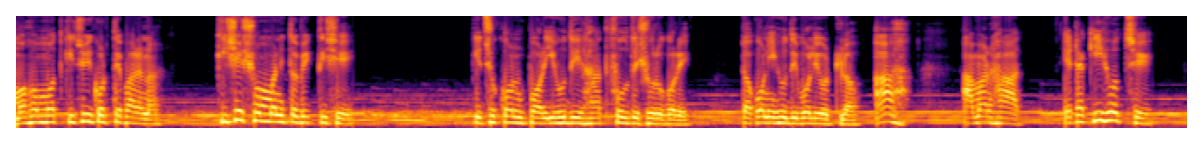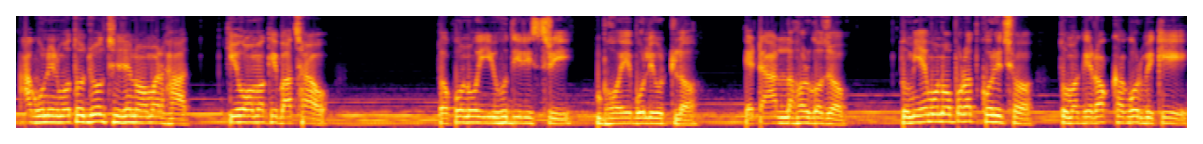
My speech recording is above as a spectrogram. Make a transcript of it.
মোহাম্মদ কিছুই করতে পারে না। কিসের সম্মানিত ব্যক্তি সে? কিছুক্ষণ পর ইহুদির হাত ফুলতে শুরু করে। তখন ইহুদি বলে উঠল, আহ, আমার হাত, এটা কি হচ্ছে? আগুনের মতো জ্বলছে যেন আমার হাত, কেউ আমাকে বাঁচাও। তখন ওই ইহুদির স্ত্রী ভয়ে বলে উঠল, এটা আল্লাহর গজব। তুমি এমন অপরাধ করেছ, তোমাকে রক্ষা করবে কে?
